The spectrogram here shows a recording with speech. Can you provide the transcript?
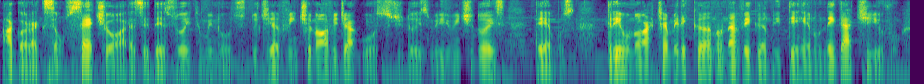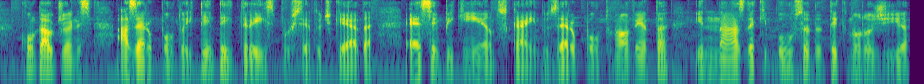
agora que são 7 horas e 18 minutos do dia 29 de agosto de 2022, temos trio norte-americano navegando em terreno negativo, com Dow Jones a 0,83% de queda, S&P 500 caindo 0,90% e Nasdaq Bolsa da Tecnologia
